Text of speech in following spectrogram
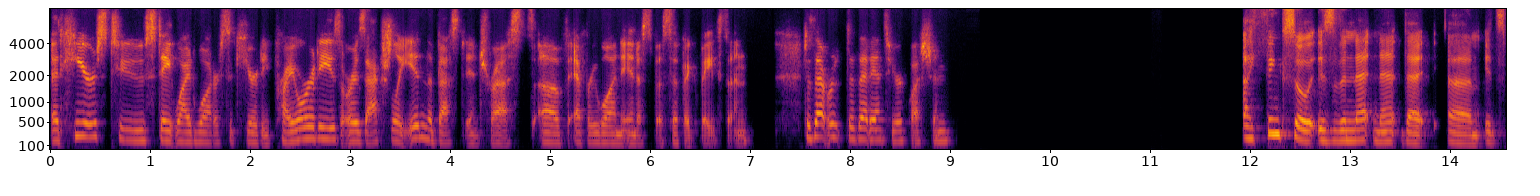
adheres to statewide water security priorities or is actually in the best interests of everyone in a specific basin. Does that, does that answer your question? I think so. Is the net net that um, it's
